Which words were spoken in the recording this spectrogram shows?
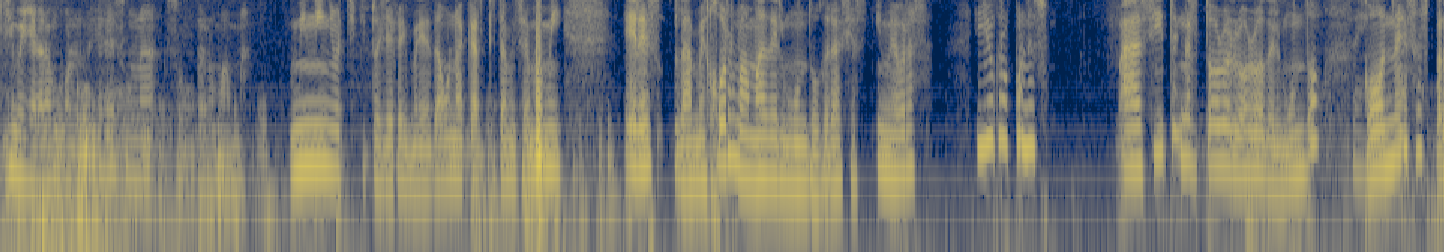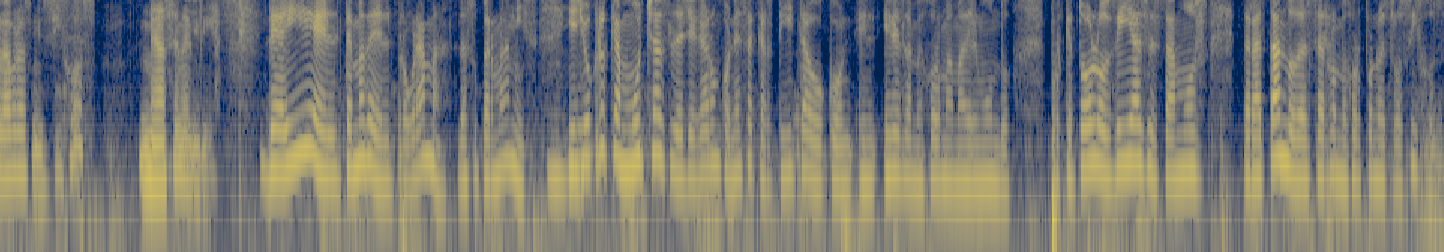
sí me llegaron con, eres una super mamá. Mi niño chiquito llega y me da una cartita, me dice, mami, eres la mejor mamá del mundo, gracias, y me abraza. Y yo creo con eso. Así tenga el toro el oro del mundo. Sí. Con esas palabras mis hijos me hacen el día. De ahí el tema del programa, las supermamis. Y yo creo que a muchas les llegaron con esa cartita o con el eres la mejor mamá del mundo, porque todos los días estamos tratando de hacer lo mejor por nuestros hijos.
